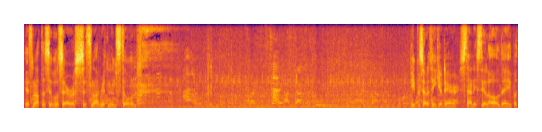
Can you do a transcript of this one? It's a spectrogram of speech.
It's not the civil service. It's not written in stone. people sort of think you're there standing still all day, but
